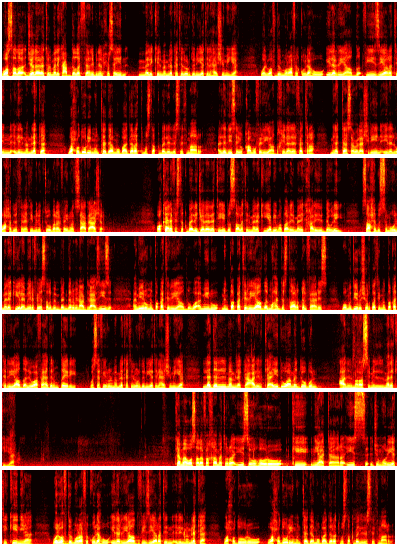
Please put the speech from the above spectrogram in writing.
وصل جلالة الملك عبد الله الثاني بن الحسين ملك المملكة الأردنية الهاشمية والوفد المرافق له إلى الرياض في زيارة للمملكة وحضور منتدى مبادرة مستقبل الاستثمار الذي سيقام في الرياض خلال الفترة من التاسع والعشرين إلى الواحد والثلاثين من أكتوبر 2019 وكان في استقبال جلالته بالصالة الملكية بمطار الملك خالد الدولي صاحب السمو الملكي الأمير فيصل بن بندر بن عبد العزيز أمير منطقة الرياض وأمين منطقة الرياض المهندس طارق الفارس ومدير شرطة منطقة الرياض اللواء فهد المطيري وسفير المملكة الأردنية الهاشمية لدى المملكة علي الكايد ومندوب عن المراسم الملكية. كما وصل فخامة الرئيس أوهورو كينياتا رئيس جمهورية كينيا والوفد المرافق له إلى الرياض في زيارة للمملكة وحضور وحضور منتدى مبادرة مستقبل الاستثمار.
